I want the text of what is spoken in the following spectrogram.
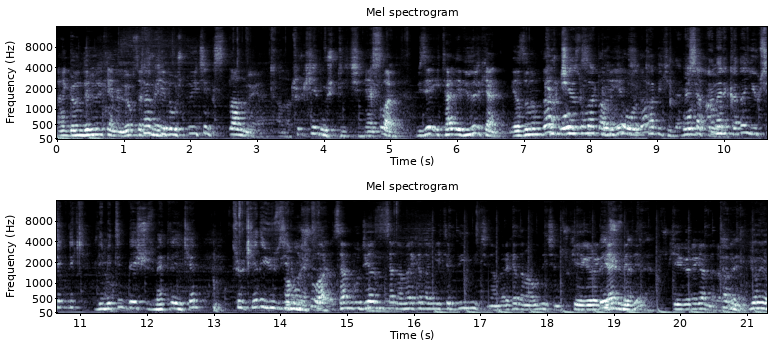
yani gönderilirken öyle yoksa Tabii. Türkiye'de uçtuğu için kısıtlanmıyor yani. Anladım. Türkiye'de uçtuğu için. Yani şu var, bize ithal edilirken yazılımda Türk cihazı o gördüğümüz orada tabii ki de. Mesela koyuyor. Amerika'da yükseklik limitin 500 metre iken Türkiye'de 120 Ama metre. şu var, sen bu cihazı sen Amerika'dan getirdiğin için, Amerika'dan aldığın için Türkiye'ye göre 500 gelmedi. metre. Türkiye'ye göre gelmedi. Tabii, yo yo.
